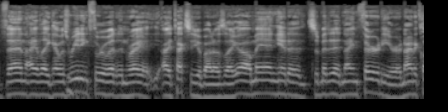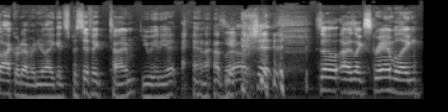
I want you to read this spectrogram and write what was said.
Then I like I was reading through it and right I texted you about it. I was like, oh man, you had to submit it at nine thirty or nine o'clock or whatever. And you're like, it's Pacific time, you idiot. And I was like, Yeah. oh shit. so I was like scrambling.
